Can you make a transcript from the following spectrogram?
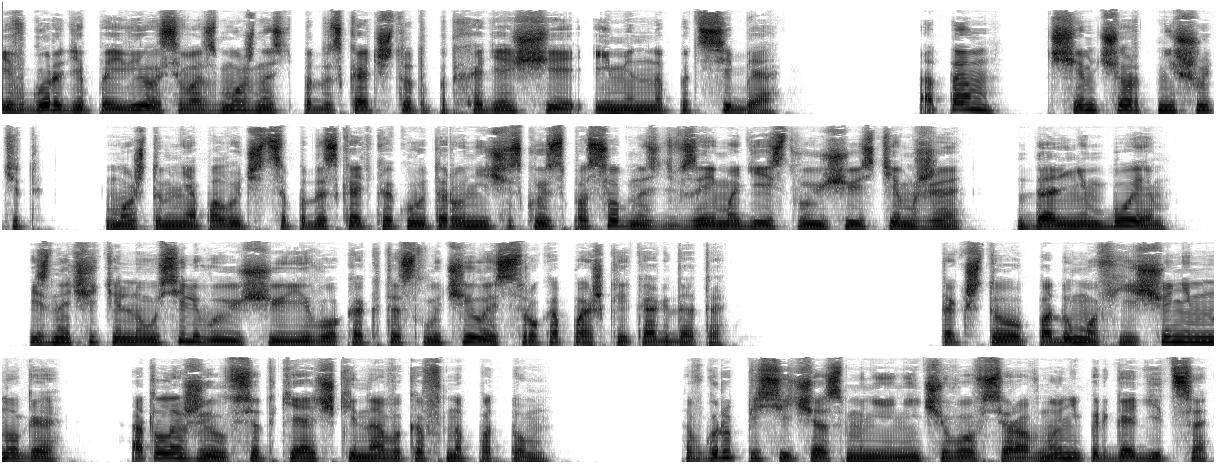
и в городе появилась возможность подыскать что-то подходящее именно под себя. А там, чем черт не шутит, может, у меня получится подыскать какую-то руническую способность, взаимодействующую с тем же дальним боем и значительно усиливающую его, как это случилось с рукопашкой когда-то. Так что, подумав еще немного, отложил все таки очки навыков на потом. В группе сейчас мне ничего все равно не пригодится,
